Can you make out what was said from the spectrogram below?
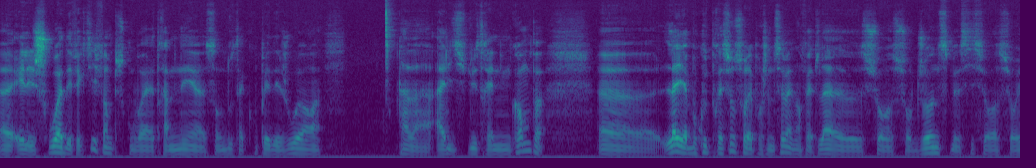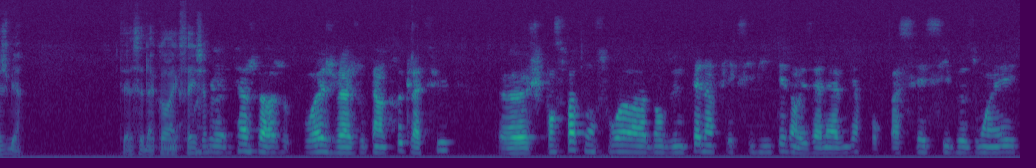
euh, et les choix d'effectifs, hein, puisqu'on va être amené euh, sans doute à couper des joueurs à, l'issue du training camp. là, il y a beaucoup de pression sur les prochaines semaines en fait, là sur, Jones, mais aussi sur, sur tu T'es assez d'accord avec ça, Hicham? Je vais, ouais, je vais ajouter un truc là-dessus. je pense pas qu'on soit dans une telle inflexibilité dans les années à venir pour passer, si besoin est,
